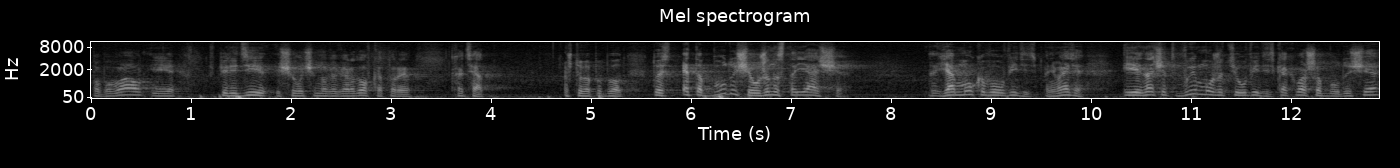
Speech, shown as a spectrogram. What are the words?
побывал, и впереди еще очень много городов, которые хотят чтобы побывал. То есть это будущее уже настоящее. Я мог его увидеть, понимаете? И значит, вы можете увидеть, как ваше будущее,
